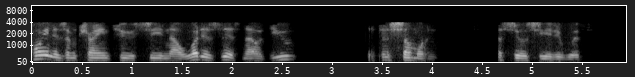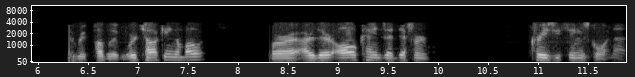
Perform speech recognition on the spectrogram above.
point is I'm trying to see now what is this? Now do you is this someone associated with the republic we're talking about? Or are there all kinds of different crazy things going on?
